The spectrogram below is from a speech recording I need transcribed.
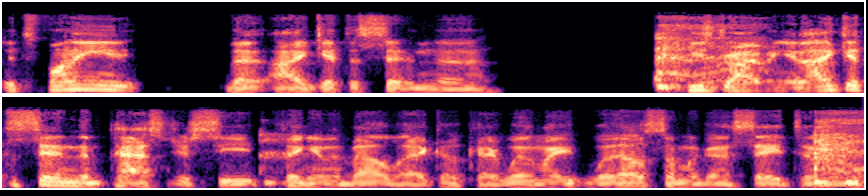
it's funny that I get to sit in the. He's driving and I get to sit in the passenger seat, thinking about like, okay, what am I? What else am I going to say to him?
